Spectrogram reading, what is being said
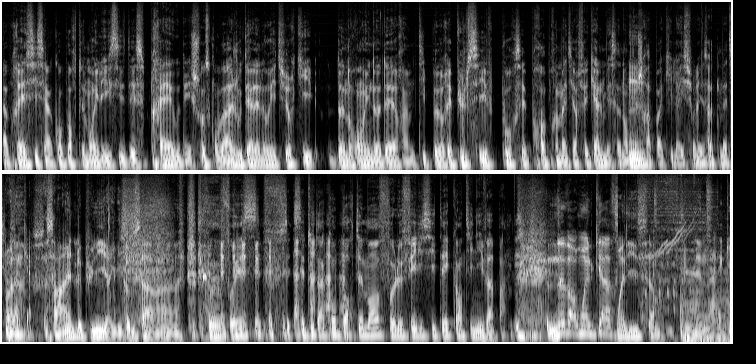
Après, si c'est un comportement, il existe des sprays ou des choses qu'on va ajouter à la nourriture qui donneront une odeur un petit peu répulsive pour ses propres matières fécales, mais ça n'empêchera pas qu'il aille sur les autres matières Voilà, fécales. ça sert à rien de le punir, il est comme ça. hein. C'est tout un comportement, faut le féliciter quand il n'y va pas. 9h moins le quart, moins 10. Le MAG,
